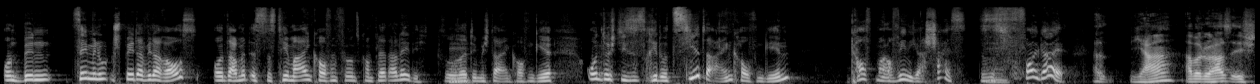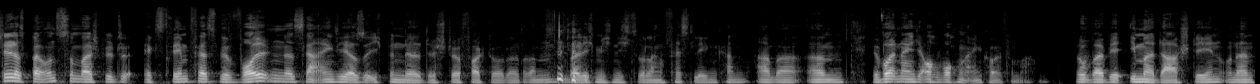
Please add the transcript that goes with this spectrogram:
und bin zehn Minuten später wieder raus und damit ist das Thema Einkaufen für uns komplett erledigt. So, seitdem ich da einkaufen gehe. Und durch dieses reduzierte Einkaufen gehen, kauft man auch weniger Scheiß. Das ist voll geil. Also, ja, aber du hast, ich stelle das bei uns zum Beispiel extrem fest. Wir wollten das ja eigentlich, also ich bin der, der Störfaktor da dran, weil ich mich nicht so lange festlegen kann. Aber ähm, wir wollten eigentlich auch Wocheneinkäufe machen. So, weil wir immer da stehen und dann,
